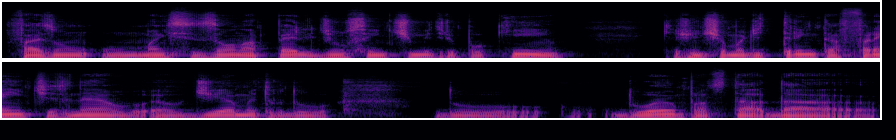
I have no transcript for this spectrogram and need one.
faz um, uma incisão na pele de um centímetro e pouquinho, que a gente chama de 30 frentes, né? O, é o diâmetro do, do, do amplas, da, da,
